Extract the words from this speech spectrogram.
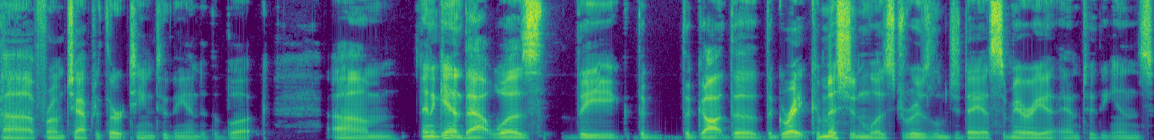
uh, from chapter 13 to the end of the book. Um, and again, that was the the the God the the Great Commission was Jerusalem, Judea, Samaria, and to the ends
